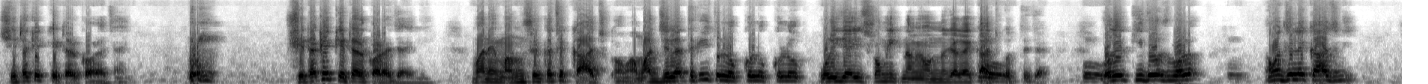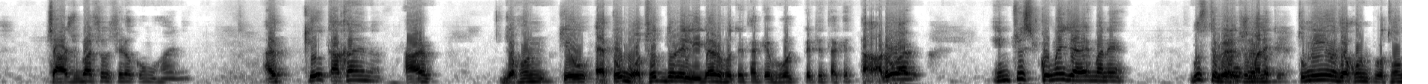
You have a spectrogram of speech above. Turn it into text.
সেটাকে কেটার করা যায় সেটাকে কেটার করা যায়নি। মানে মানুষের কাছে কাজ কম। আমার জেলা থেকেই তো লক্ষ লক্ষ লোক পরিযায়ী শ্রমিক নামে অন্য জায়গায় কাজ করতে যায়। ওদের কি দোষ বলো? আমার জেলায় কাজ নেই। চাষবাসও সেরকম হয় না। আর কেউ তাকায় না। আর যখন কেউ এত বছর ধরে লিডার হতে থাকে ভোট পেতে থাকে তারও আর ইন্টারেস্ট কমে যায়। মানে বুঝতে পেরেছ মানে। তুমিও যখন প্রথম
